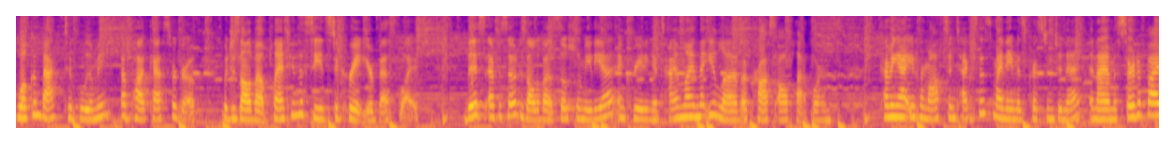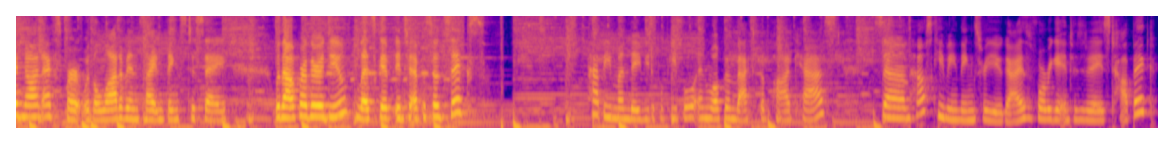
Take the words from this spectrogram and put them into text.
Welcome back to Blooming, a podcast for growth, which is all about planting the seeds to create your best life. This episode is all about social media and creating a timeline that you love across all platforms. Coming at you from Austin, Texas, my name is Kristen Jeanette, and I am a certified non expert with a lot of insight and things to say. Without further ado, let's get into episode six. Happy Monday, beautiful people, and welcome back to the podcast. Some housekeeping things for you guys before we get into today's topic.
